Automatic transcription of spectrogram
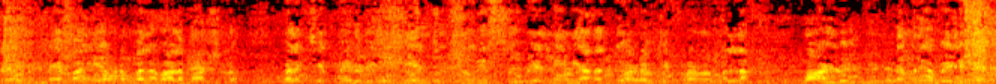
డ్రైవర్ నేపాలీ అవడం వల్ల వాళ్ళ భాషలో వాళ్ళకి చెప్పారు. వీళ్ళు ఇండియన్స్ టూరిస్ట్ వీళ్ళని అనద్దు అక్కడ చెప్పడం వల్ల వాళ్ళు నెమ్మదిగా వెళ్ళిపోయారు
